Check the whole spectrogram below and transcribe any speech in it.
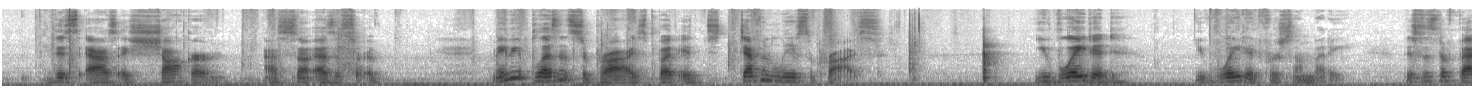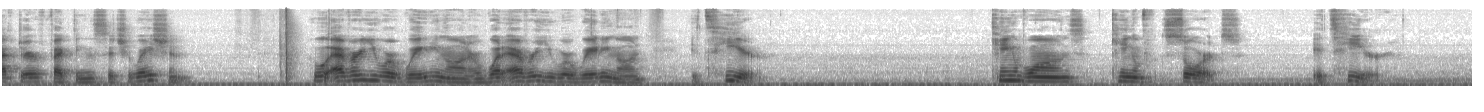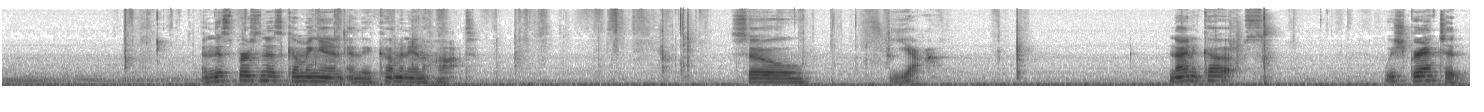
this as a shocker, as as a sort of maybe a pleasant surprise, but it's definitely a surprise. You've waited. You've waited for somebody. This is the factor affecting the situation whoever you were waiting on or whatever you were waiting on, it's here. King of Wands, King of Swords, it's here. And this person is coming in and they're coming in hot. So, yeah. Nine of Cups. Wish granted.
